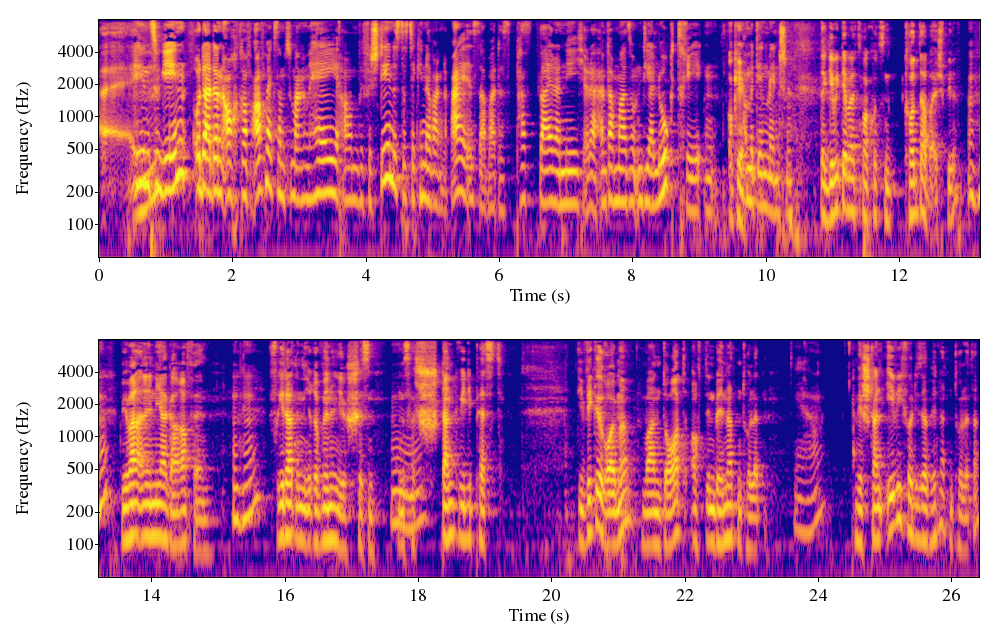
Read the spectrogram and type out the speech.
äh, hinzugehen oder dann auch darauf aufmerksam zu machen, hey, ähm, wir verstehen das, dass der Kinderwagen dabei ist, aber das passt leider nicht. Oder einfach mal so in Dialog treten Okay. mit den Menschen. Dann gebe ich dir aber jetzt mal kurz ein Konterbeispiel. Wir waren an den Niagara-Fällen. Frieda hat in ihre Windel geschissen. Und es stank wie die Pest. Die Wickelräume waren dort auf den Behindertentoiletten. Ja. Wir standen ewig vor dieser Behindertentoilette.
